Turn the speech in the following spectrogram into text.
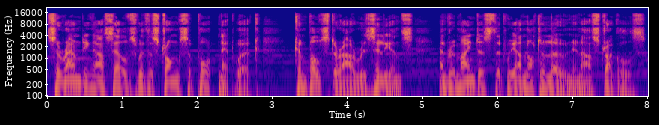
Surrounding ourselves with a strong support network can bolster our resilience and remind us that we are not alone in our struggles.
